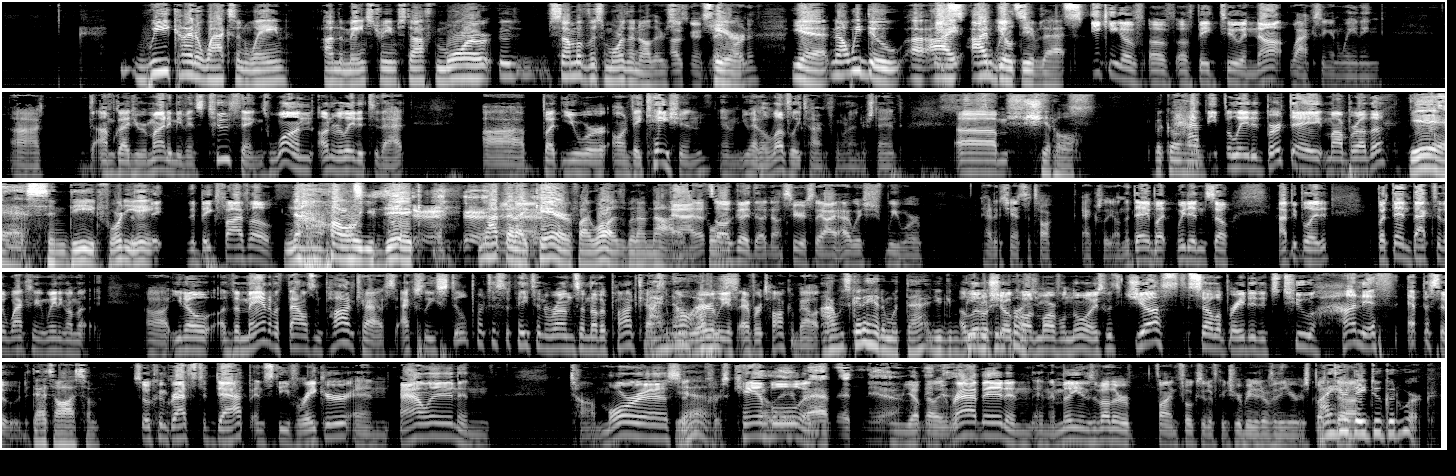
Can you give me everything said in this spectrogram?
we kind of wax and wane on the mainstream stuff. More, some of us more than others. I was going to say, here. Yeah, no, we do. Uh, I I'm guilty of that. Speaking of, of of Big Two and not waxing and waning, uh, I'm glad you reminded me, Vince. Two things. One, unrelated to that, uh, but you were on vacation and you had a lovely time, from what I understand. Um, Shithole. But go ahead. Happy belated birthday, my brother. Yes, indeed. 48 the big five zero. No, you dick. not that I care if I was, but I'm not. Yeah, that's all good though. No, seriously, I, I wish we were had a chance to talk actually on the day, but we didn't. So happy belated. but then back to the waxing and waning on the. Uh, you know, the man of a thousand podcasts actually still participates and runs another podcast I that we rarely, was- if ever, talk about. I was going to hit him with that. You can a little show punch. called Marvel Noise, which just celebrated its 200th episode. That's awesome. So congrats to Dap and Steve Raker and Alan and Tom Morris Yeah. and Chris Campbell LA and Rabbit, yeah. and, yep, I Elliot Rabbit and, and the millions of other fine folks that have contributed over the years. But I hear uh, they do good work.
